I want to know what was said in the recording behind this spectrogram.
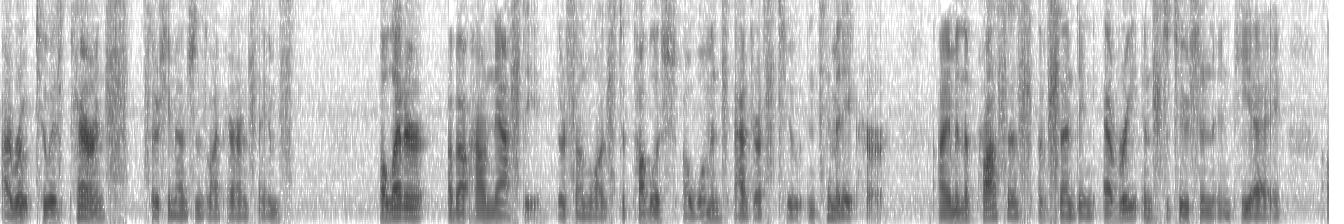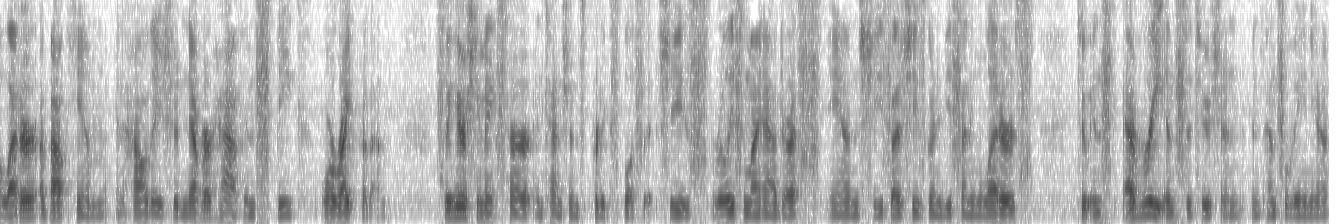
I wrote to his parents, so she mentions my parents' names, a letter about how nasty their son was to publish a woman's address to intimidate her. I am in the process of sending every institution in PA a letter about him and how they should never have him speak or write for them. So here she makes her intentions pretty explicit. She's releasing my address and she says she's going to be sending letters to inst every institution in Pennsylvania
